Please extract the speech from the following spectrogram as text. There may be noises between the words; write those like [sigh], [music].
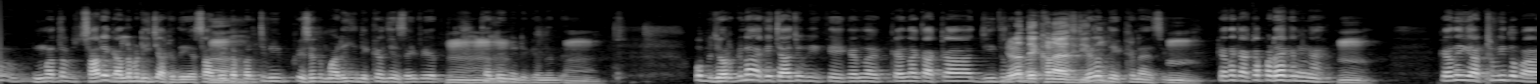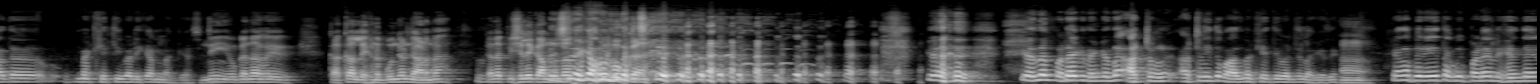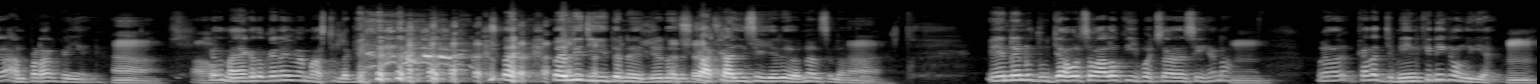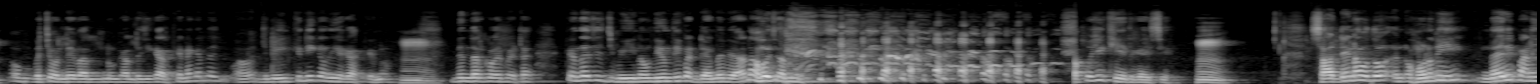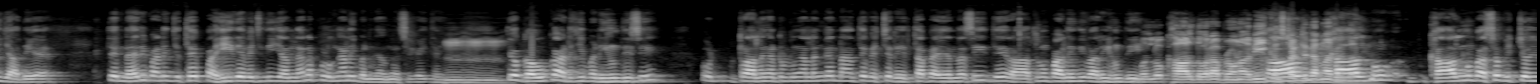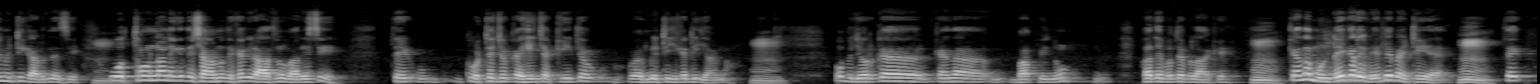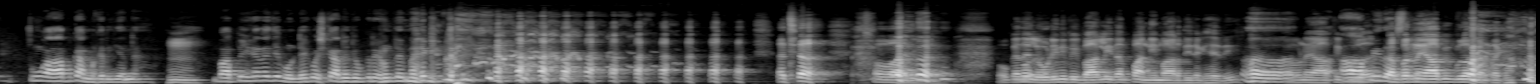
ਮਤਲਬ ਸਾਰੇ ਗੱਲ ਬੜੀ ਚੱਕਦੇ ਆ। ਸਾਡੇ ਟੱਬਰ ਚ ਵੀ ਕਿਸੇ ਤੋਂ ਮਾੜੀ ਜਿਹੀ ਨਿਕਲ ਜੇ ਸਹੀ ਫੇਰ ਥੱਲੇ ਨਹੀਂ ਡਿੱਗਣ ਦਿੰਦੇ। ਉਹ ਬਜ਼ੁਰਗ ਨਾ ਆ ਕੇ ਚਾਹ ਚੂ ਪੀ ਕੇ ਕਹਿੰਦਾ ਕਹਿੰਦਾ ਕਾਕਾ ਜੀਤ ਨੂੰ ਜਿਹੜਾ ਦੇਖਣ ਆਇਆ ਸੀ ਜੀਤ ਜਿਹੜਾ ਦੇਖਣ ਆਇਆ ਸੀ। ਕਹਿੰਦਾ ਕਾਕਾ ਪੜਿਆ ਕਿੰਨਾ ਹੂੰ? ਕਹਿੰਦਾ ਜੀ 8ਵੀਂ ਤੋਂ ਬਾਅਦ ਮੈਂ ਖੇਤੀਬਾੜੀ ਕਰਨ ਲੱਗ ਗਿਆ ਸੀ। ਨਹੀਂ ਉਹ ਕਹਿੰਦਾ ਹੋਏ ਕਾਕਾ ਲਿਖਣ ਪੁੰਝਣ ਜਾਣਦਾ ਕਹਿੰਦਾ ਪਿਛਲੇ ਕੰਮ ਨੂੰ ਭੁੱਖਾ ਕਹਿੰਦਾ ਪੜਿਆ ਕਿ ਨਹੀਂ? ਕਹਿੰਦਾ 8 8ਵੀਂ ਤੋਂ ਬਾਅਦ ਮੈਂ ਖੇਤੀਬਾੜੀ ਤੇ ਲੱਗ ਸੀ। ਹਾਂ। ਕਹਿੰਦਾ ਫਿਰ ਇਹ ਤਾਂ ਕੋਈ ਪੜਿਆ ਲਿਖਿਆ ਦੇ ਅਨਪੜ੍ਹਾਂ ਕਈਆਂ ਜੀ। ਹਾਂ ਆਹੋ। ਕਹਿੰਦਾ ਮੈਂ ਕਦੋਂ ਕਹਿਣਾ ਵੀ ਮੈਂ ਮਾਸਟਰ ਲੱਗਿਆ। ਪਹਿਲੀ ਜੀਤ ਨੇ ਜਿਹੜੇ ਕਾਕਾ ਜੀ ਸੀ ਜਿਹੜੇ ਉਹਨਾਂ ਨੇ ਸੁਣਾ ਹਾਂ। ਇਹਨੇ ਨੂੰ ਦੂਜਾ ਹੋਰ ਸਵਾਲ ਉਹ ਕੀ ਪੁੱਛ ਸਕਦਾ ਸੀ ਹਨਾ? ਹੂੰ। ਉਹ ਕਹਿੰਦਾ- ਜ਼ਮੀਨ ਕਿੰਨੀ ਕੁ ਆਉਂਦੀ ਹੈ ਹੂੰ। ਉਹ ਵਿਚੋਲੇ ਵੱਲ ਨੂੰ ਗੱਲ ਜੀ ਕਰਕੇ ਨਾ ਕਹਿੰਦਾ ਜ਼ਮੀਨ ਕਿੰਨੀ ਕੁ ਆਉਂਦੀ ਹੈ ਕਾਕੇ ਨੂੰ? ਹੂੰ। ਬਿੰਦਰ ਕੋਲੇ ਬੈਠਾ ਕਹਿੰਦਾ ਜੀ ਜ਼ਮੀਨ ਆਉਂਦੀ ਹੁੰਦੀ ਵੱਡਿਆਂ ਦੇ ਵਿਆਹ ਨਾ ਹੋ ਜਾਂਦੇ। ਬਾਪੂ ਜੀ ਖੇਤ ਗਏ ਸੀ। ਹੂੰ। ਸਾਡੇ ਨਾਲ ਉਦੋਂ ਹੁਣ ਵੀ ਨਹਿਰੀ ਪਾਣੀ ਜ਼ਿਆਦੇ ਹੈ ਤੇ ਨਹਿਰੀ ਪਾਣੀ ਜਿੱਥੇ ਪਹੀ ਦੇ ਵਿੱਚ ਦੀ ਜਾਂਦਾ ਨਾ ਪੁਲੀਆਂ ਨਹੀਂ ਬਣੀਆਂ ਹੁੰਦੀਆਂ ਸੀ ਕਈ ਥਾਂ ਹੂੰ ਹੂੰ ਤੇ ਉਹ ਗਊ ਘਾਟ ਜੀ ਬਣੀ ਹੁੰਦੀ ਸੀ। ਉਹ ਟਰਾਲੀਆਂ ਟੁਲੀਆਂ ਲੰਘਣ ਨਾਲ ਤੇ ਵਿੱਚ ਰੇਤਾ ਪੈ ਜਾਂਦਾ ਸੀ ਜੇ ਰਾਤ ਨੂੰ ਪਾਣੀ ਦੀ ਵਾਰੀ ਹੁੰਦੀ। ਮਤਲਬ ਖਾਲ ਦੁਬਾਰਾ ਬਣਾਉਣਾ ਰੀਕਨਸਟਰਕਟ ਕਰਨਾ ਖਾਲ ਪੈਂਦਾ ਨੂੰ ਖਾਲ ਨੂੰ ਬਸ ਉਹ ਵਿੱਚੋਂ ਹੀ ਮਿੱਟੀ ਕੱਢਦੇ ਸੀ। ਉੱਥੋਂ ਉਹਨਾਂ ਨੇ ਕਿਤੇ ਸ਼ਾਮ ਨੂੰ ਦੇਖਿਆ ਵੀ ਰਾਤ ਨੂੰ ਵਾਰੀ ਸੀ ਤੇ ਕੋਠੇ ਚੋਂ ਕਹੀ ਚੱਕੀ ਤੇ ਮਿੱਟੀ ਕੱਢੀ ਜਾਣ। ਹੂੰ। ਉਹ ਬਜ਼ੁਰਗ ਕਹਿੰਦਾ ਬਾਪੀ ਨੂੰ ਫਤਿਹ ਫਤਿਹ ਬੁਲਾ ਕੇ। ਹੂੰ। ਕਹਿੰਦਾ ਮੁੰਡੇ ਘਰੇ ਵਿਹਲੇ ਬੈਠੇ ਐ ਹੂੰ। ਤੇ ਤੂੰ ਆਪ ਕੰਮ ਕਰੀ ਜਾਂਦਾ। ਹੂੰ। ਬਾਪੂ ਜੀ ਕਹਿੰਦਾ ਜੇ ਮੁੰਡੇ ਕੁਛ ਕਰਨ ਜੋਗਰੇ ਹੁੰਦੇ ਮੈਂ ਕਿਉਂ? ਅੱਛਾ ਵਾਹ ਜੀ। ਉਹ ਕਹਿੰਦੇ ਲੋੜ ਹੀ ਨਹੀਂ ਪਈ ਬਾਹਰਲੀ ਤਾਂ ਭਾਨੀ ਮਾਰਦੀ ਤੇ ਕਿਸੇ ਦੀ। ਉਹਨੇ ਆਪ ਹੀ ਦੱਸ ਟੱਬਰ ਨੇ ਆਪ ਹੀ ਬੁਲਾ ਕਰਤਾ ਕੰਮ।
